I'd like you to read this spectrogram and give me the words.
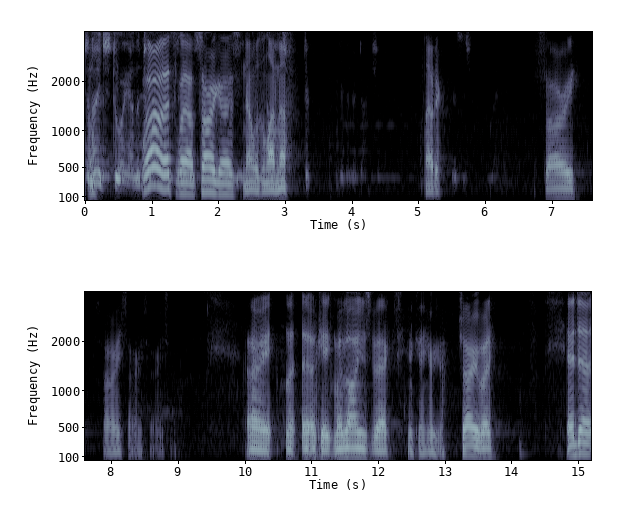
Tonight's story on the Whoa, that's loud. Sorry, guys. no, it wasn't loud enough. Louder. Sorry, sorry, sorry, sorry. sorry. All right. uh, Okay, my volume's back. Okay, here we go. Sorry, everybody. And uh,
